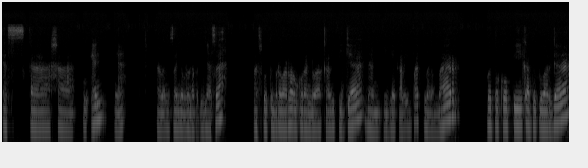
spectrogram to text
SKHUN ya. Kalau misalnya belum dapat ijazah pas foto berwarna ukuran 2 kali 3 dan 3 kali 4 dua lembar fotokopi kartu keluarga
